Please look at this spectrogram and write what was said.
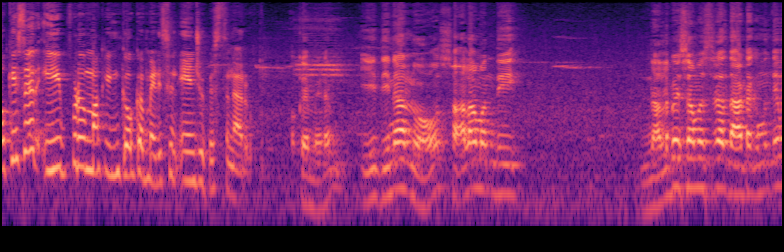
ఓకే సార్ ఇప్పుడు మాకు ఇంకొక మెడిసిన్ ఏం చూపిస్తున్నారు? Okay madam. ఈ దినాల్లో చాలా మంది నలభై సంవత్సరాలు దాటకముందే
